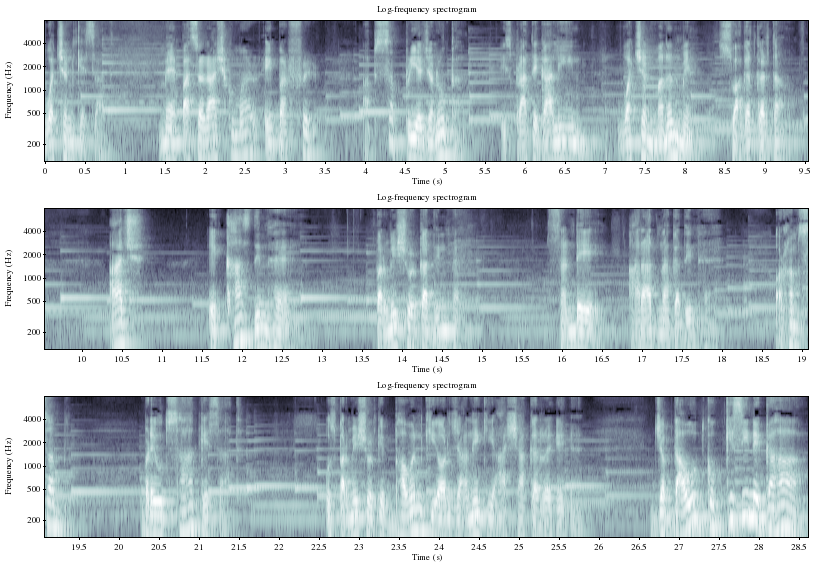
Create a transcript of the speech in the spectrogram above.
वचन के साथ। मैं पास्टर राजकुमार, एक बार फिर आप सब प्रियजनों का इस प्रातकालीन वचन मनन में स्वागत करता हूँ। आज एक खास दिन है, परमेश्वर का दिन है संडे आराधना का दिन है और हम सब बड़े उत्साह के साथ उस परमेश्वर के भवन की ओर जाने की आशा कर रहे हैं। जब दाऊद को किसी ने कहा,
